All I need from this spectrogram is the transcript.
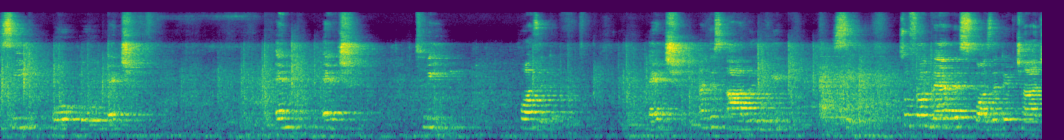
COOH NH3 positive. H and this R will remain same. So from where this positive charge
